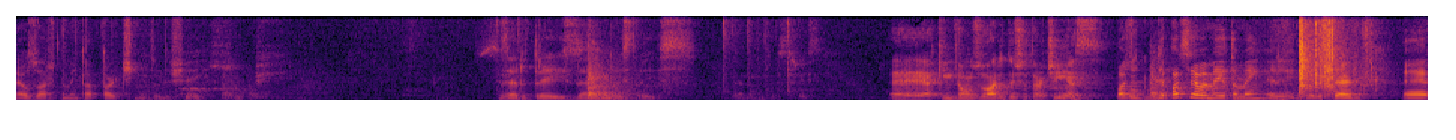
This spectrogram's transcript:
É, o usuário também tá tortinho, eu deixei. Sup. 030123. É, aqui então o usuário deixa tortinhas? Pode, pode ser o e-mail também, ele, ele serve. É,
